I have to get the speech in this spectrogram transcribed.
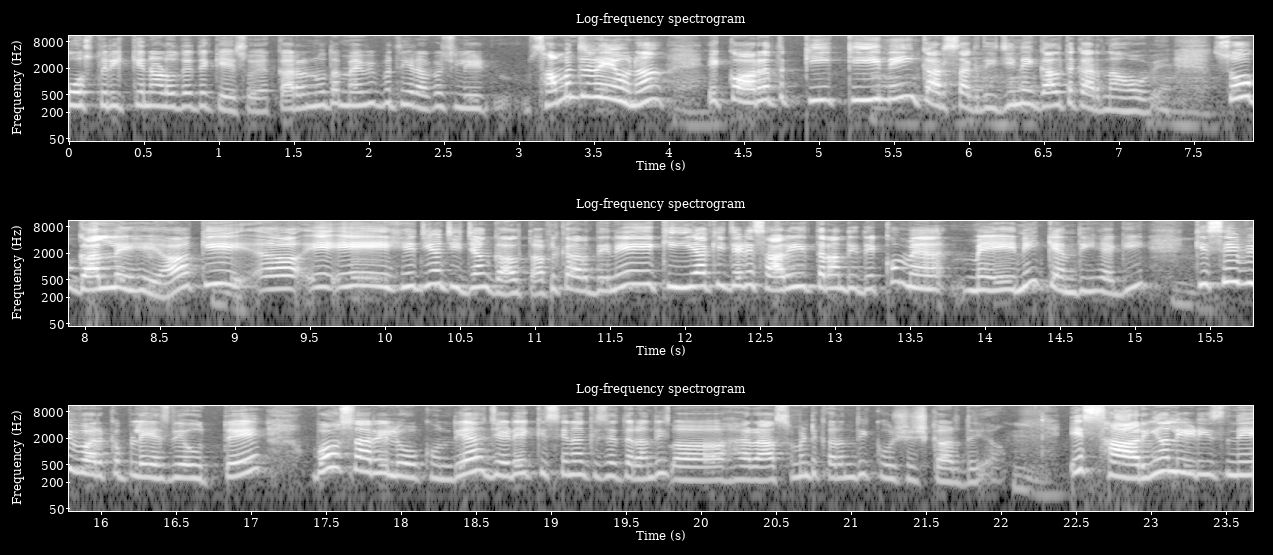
ਉਸ ਤਰੀਕੇ ਨਾਲ ਉਹਦੇ ਤੇ ਕੇਸ ਹੋਇਆ। ਕਰਨ ਨੂੰ ਤਾਂ ਮੈਂ ਵੀ ਬਥੇਰਾ ਕੁਝ ਸਮਝ ਰਹੇ ਹੋ ਨਾ? ਇੱਕ ਔਰਤ ਕੀ ਕੀ ਨਹੀਂ ਕਰ ਸਕਦੀ ਜਿਹਨੇ ਗਲਤ ਕਰਨਾ ਹੋਵੇ। ਸੋ ਗੱਲ ਇਹ ਆ ਕਿ ਅ, ਇਹ ਇਹ ਇਹ ਜੀਆਂ ਚੀਜ਼ਾਂ ਗਲਤ ਆ। ਫਿਰ ਕਰਦੇ ਨੇ ਇਹ ਕੀ ਆ ਕਿ ਜਿਹੜੇ ਸਾਰੀ ਤਰ੍ਹਾਂ ਦੀ ਦੇਖੋ ਮੈਂ ਮੈਂ ਇਹ ਨਹੀਂ ਕਹਿੰਦੀ ਹੈਗੀ ਕਿਸੇ ਵੀ ਵਰਕ ਪਲੇਸ ਦੇ ਉੱਤੇ ਬਹੁਤ ਸਾਰੇ ਲੋਕ ਹੁੰਦੇ ਆ ਜਿਹੜੇ ਕਿਸੇ ਨਾ ਕਿਸੇ ਤਰ੍ਹਾਂ ਦੀ ਹਰਾਸਮੈਂਟ ਕਰਨ ਦੀ ਕੋਸ਼ਿਸ਼ ਕਰਦੇ ਆ। ਇਹ ਸਾਰੀਆਂ ਲੇਡੀਜ਼ ਨੇ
